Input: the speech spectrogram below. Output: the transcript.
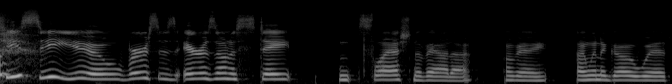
TCU versus Arizona State slash Nevada. Okay, I'm gonna go with.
